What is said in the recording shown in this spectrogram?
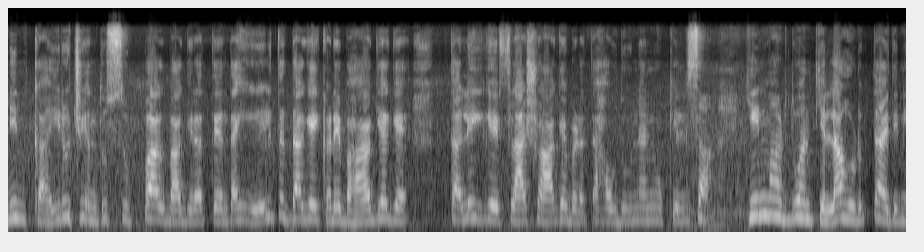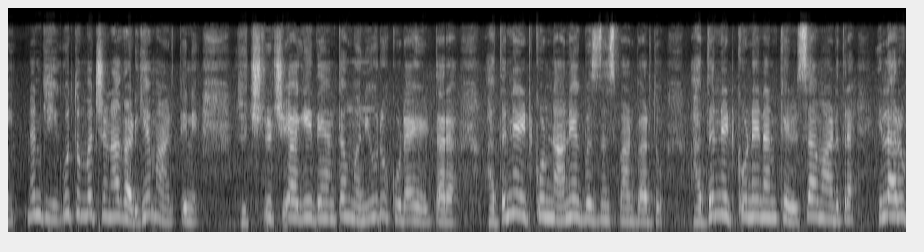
ನಿನ್ನ ಕೈ ರುಚಿ ಅಂತೂ ಸೂಪರ್ಬಾಗಿರುತ್ತೆ ಅಂತ ಹೇಳ್ತಿದ್ದಾಗೆ ಈ ಕಡೆ ಭಾಗ್ಯಗೆ. ತಲೆಗೆ ಫ್ಲ್ಯಾಶ್ ಆಗೇ ಬಿಡುತ್ತೆ. ಹೌದು, ನಾನು ಕೆಲಸ ಏನು ಮಾಡ್ದು ಅಂತ ಎಲ್ಲ ಹುಡುಕ್ತಾ ಇದ್ದೀನಿ. ನನಗೆ ಹೇಗೂ ತುಂಬ ಚೆನ್ನಾಗಿ ಅಡುಗೆ ಮಾಡ್ತೀನಿ. ರುಚಿ ರುಚಿಯಾಗಿದೆ ಅಂತ ಮನೆಯವರು ಕೂಡ ಹೇಳ್ತಾರೆ. ಅದನ್ನೇ ಇಟ್ಕೊಂಡು ನಾನು ಯಾಕೆ ಬಿಸ್ನೆಸ್ ಮಾಡಬಾರ್ದು. ಅದನ್ನು ಇಟ್ಕೊಂಡೇ ನಾನು ಕೆಲಸ ಮಾಡಿದ್ರೆ ಎಲ್ಲರೂ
